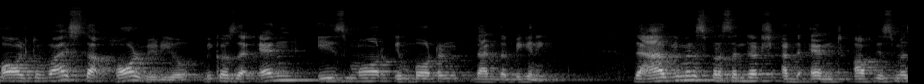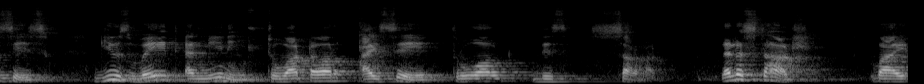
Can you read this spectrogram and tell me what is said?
all to watch the whole video because the end is more important than the beginning. The arguments presented at the end of this message gives weight and meaning to whatever I say throughout this sermon. Let us start by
